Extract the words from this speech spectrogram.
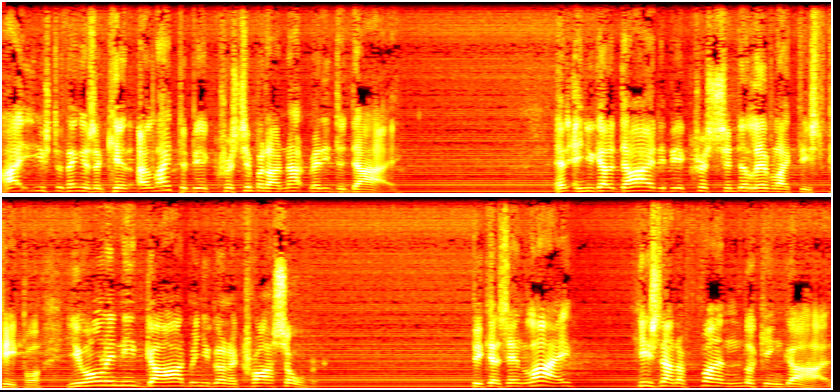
I used to think as a kid, I like to be a Christian, but I'm not ready to die. And, and you got to die to be a Christian to live like these people. You only need God when you're going to cross over. Because in life, He's not a fun looking God,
